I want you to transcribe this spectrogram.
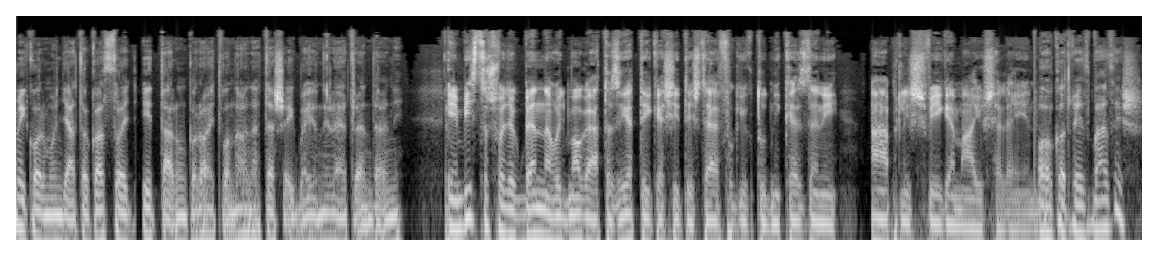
mikor mondjátok azt, hogy itt állunk a rajtvonalnál, tessék bejönni, lehet rendelni. Én biztos vagyok benne, hogy magát az értékesítést el fogjuk tudni kezdeni április vége, május elején. Alkatrészbázis?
